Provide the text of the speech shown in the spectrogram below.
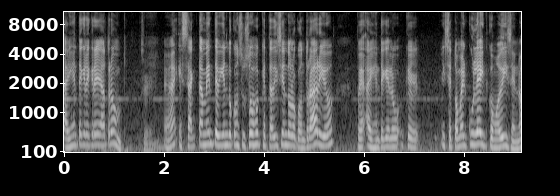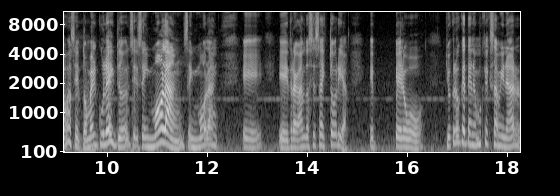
hay gente que le cree a Trump. Exactamente viendo con sus ojos que está diciendo lo contrario, pues hay gente que lo que y se toma el Kool-Aid, como dicen, ¿no? Se toma el Kool-Aid, se, se, inmolan, se inmolan eh, eh, tragándose esa historia. Eh, pero yo creo que tenemos que examinar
